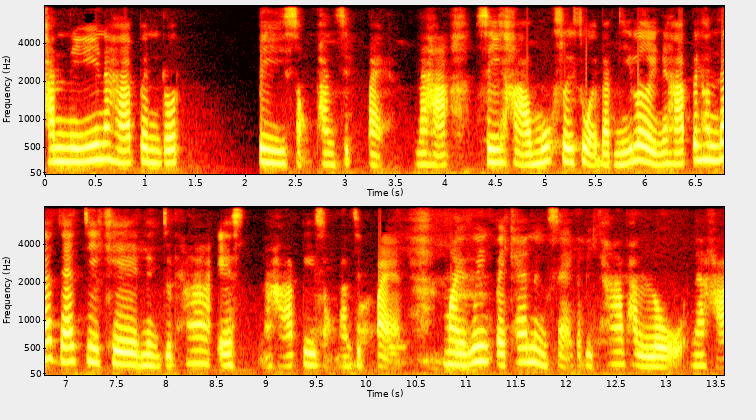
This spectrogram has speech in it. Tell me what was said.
คันนี้นะคะเป็นรถปี 2018 นะคะ สีขาวมุกสวยๆ แบบนี้เลยนะคะ เป็น Honda Jazz GK 1.5S นะคะ ปี 2018 ไม่วิ่งไปแค่ 1 0 0 0 0แสนกับอีก 5,000 โลนะคะ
